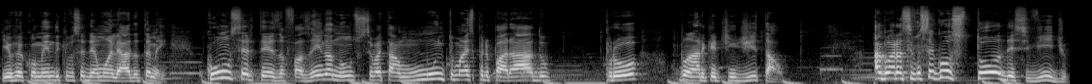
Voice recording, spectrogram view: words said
e eu recomendo que você dê uma olhada também. Com certeza, fazendo anúncios, você vai estar muito mais preparado pro marketing digital. Agora, se você gostou desse vídeo,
